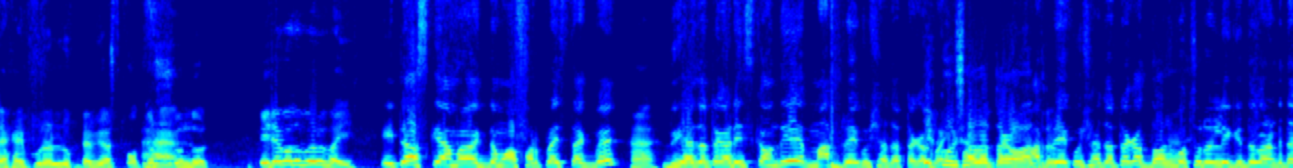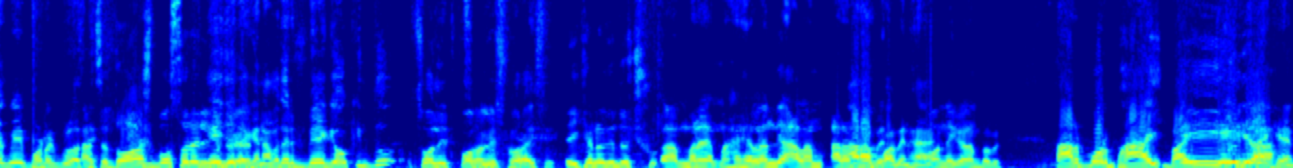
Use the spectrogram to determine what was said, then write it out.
দেখাই পুরো লুকটা ভিউয়ার্স কত হ্যাঁ। সুন্দর। এটা কত পড়বে ভাই? এটা আজকে আমরা একদম অফার প্রাইস থাকবে হ্যাঁ। দুই হাজার টাকা ডিসকাউন্ট দিয়ে মাত্র একুশ হাজার টাকা একুশ হাজার টাকা মাত্র। একুশ হাজার টাকা দশ বছরের লিখিত গ্যারান্টি থাকবে এই প্রোডাক্টগুলো আচ্ছা দশ বছরের এই যে লিখিত দেখেন আমাদের ব্যাগেও কিন্তু সলিড Solid ইউজ করাইছে। এইখানেও কিন্তু মানে হেলান দিয়ে আরাম আরাম পাবেন, হ্যাঁ। অনেক আরাম পাবেন। তারপর ভাই ভাই, এই এই দেখেন।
